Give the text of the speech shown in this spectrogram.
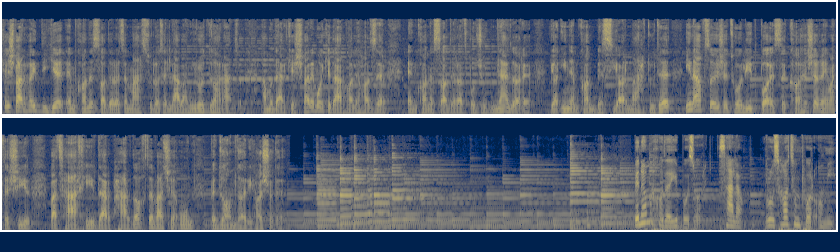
کشورهای دیگه امکان صادرات محصولات لبنی رو دارند اما در کشور ما که در حال حاضر امکان صادرات وجود نداره یا این امکان بسیار محدوده این افزایش تولید باعث کاهش قیمت شیر و تأخیر در پرداخت وچه اون به دامداری ها شده به نام خدای بزرگ. سلام. روزهاتون پر امید.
